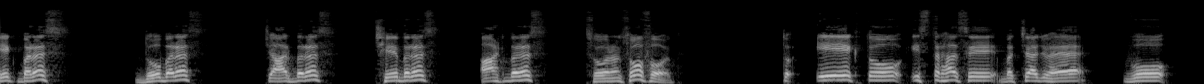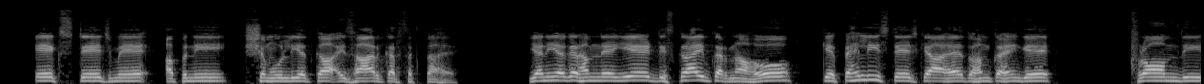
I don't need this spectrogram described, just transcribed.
ایک برس دو برس چار برس چھ برس آٹھ برس سو سو فوت تو ایک تو اس طرح سے بچہ جو ہے وہ ایک سٹیج میں اپنی شمولیت کا اظہار کر سکتا ہے یعنی اگر ہم نے یہ ڈسکرائب کرنا ہو کہ پہلی سٹیج کیا ہے تو ہم کہیں گے from the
